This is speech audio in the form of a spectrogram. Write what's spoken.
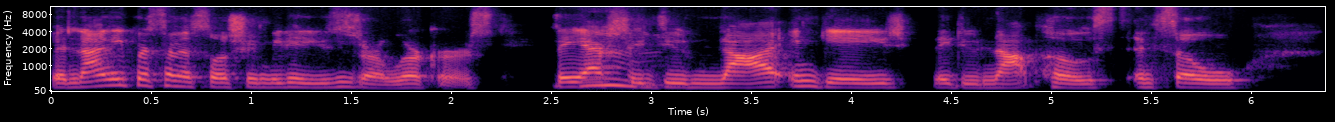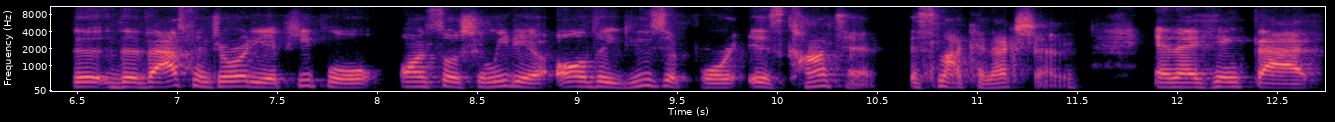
But 90% of social media users are lurkers. They actually mm. do not engage, they do not post. And so the, the vast majority of people on social media, all they use it for is content. It's not connection. And I think that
